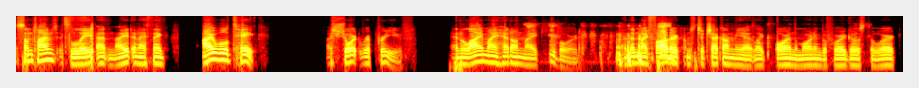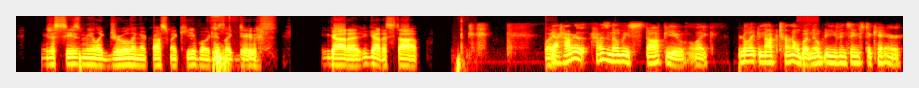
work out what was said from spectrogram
sometimes it's late at night and I think I will take a short reprieve and lie my head on my keyboard. And then my father comes to check on me at like four in the morning before he goes to work. He just sees me like drooling across my keyboard. He's like, dude, you gotta you gotta stop. Like yeah, how does how does nobody stop you? Like you're like nocturnal, but nobody even seems to care.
